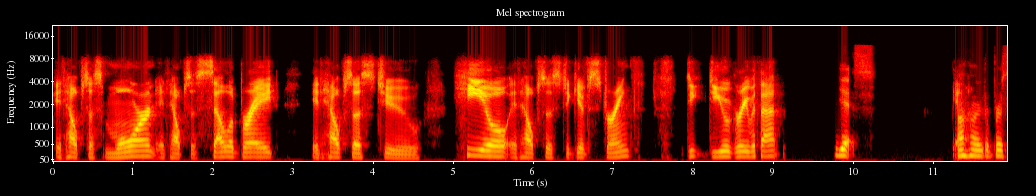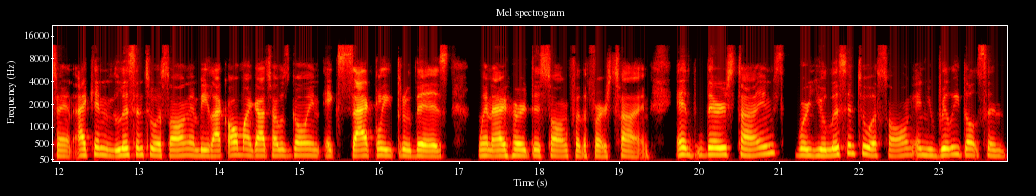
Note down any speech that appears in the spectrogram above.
It helps us mourn. It helps us celebrate. It helps us to heal. It helps us to give strength. Do, do you agree with that? Yes. A hundred percent. I can listen to a song and be like, oh my gosh, I was going exactly through this when I heard this song for the first time. And there's times where you listen to a song and you really don't listen,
